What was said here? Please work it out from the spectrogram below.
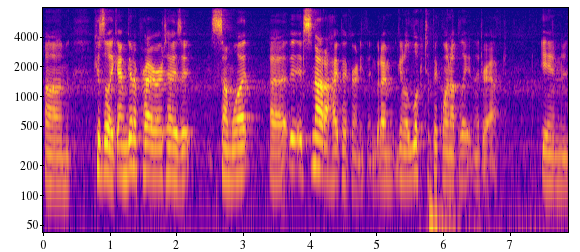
Because um, like I'm gonna prioritize it somewhat. Uh, it's not a high pick or anything, but I'm gonna look to pick one up late in the draft in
